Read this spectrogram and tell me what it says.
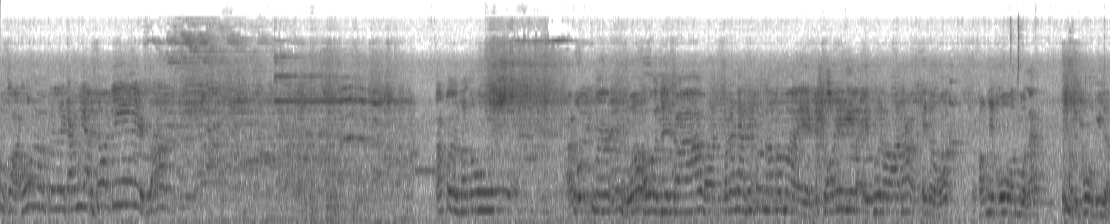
ดูก่อนเพราะว่าเราเป็นรายการผู้ใหญ่สวัสดีครับอะเปิดประตูอะลุกมาโอ้โหสวัสดีครับพนักงานที่ต้อนรับมาใหม่ไปจอยนี่ไอ้พวกเรานะไอ้หนูเขาในโค้กันหมดแล้วเอาไปโค้พี่เหรอ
